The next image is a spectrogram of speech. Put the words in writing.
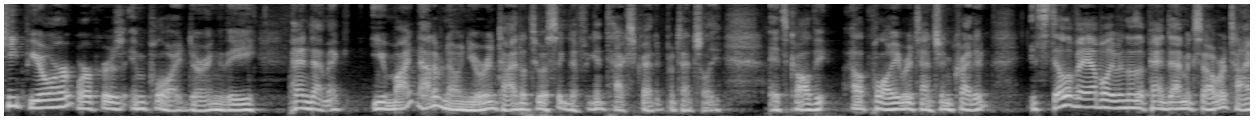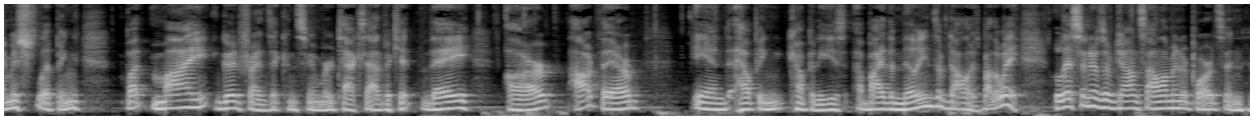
keep your workers employed during the pandemic, you might not have known you were entitled to a significant tax credit potentially. It's called the Employee Retention Credit. It's still available even though the pandemic's over. Time is slipping. But my good friends at Consumer Tax Advocate, they are out there and helping companies by the millions of dollars. By the way, listeners of John Solomon Reports and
